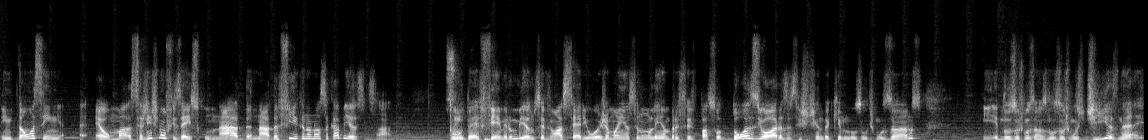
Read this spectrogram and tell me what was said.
Então, assim, é uma. Se a gente não fizer isso com nada, nada fica na nossa cabeça, sabe? Sim. Tudo é efêmero mesmo. Você vê uma série hoje, amanhã você não lembra, você passou 12 horas assistindo aquilo nos últimos anos, e nos últimos anos, nos últimos dias, né?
